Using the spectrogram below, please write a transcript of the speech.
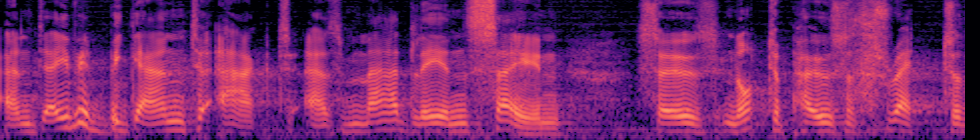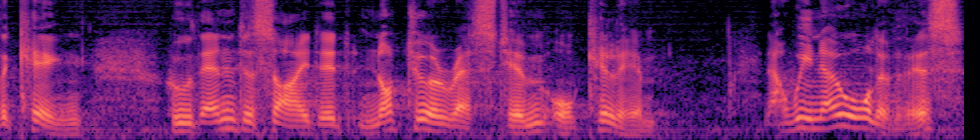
And David began to act as madly insane so as not to pose a threat to the king, who then decided not to arrest him or kill him. Now, we know all of this.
